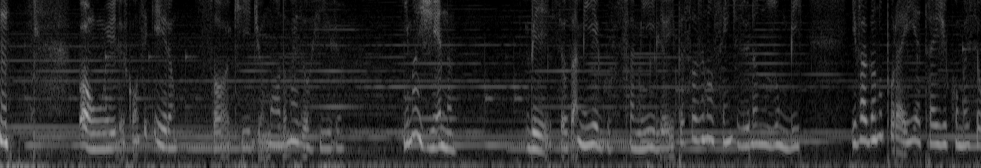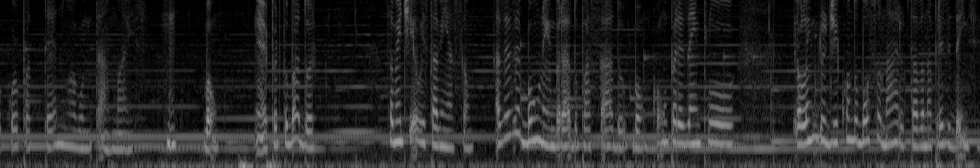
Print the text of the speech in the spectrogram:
Bom, eles conseguiram, só que de um modo mais horrível. Imagina ver seus amigos, família e pessoas inocentes virando zumbi e vagando por aí atrás de comer seu corpo até não aguentar mais. bom, é perturbador. Somente eu estava em ação. Às vezes é bom lembrar do passado, bom, como por exemplo eu lembro de quando o Bolsonaro estava na presidência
